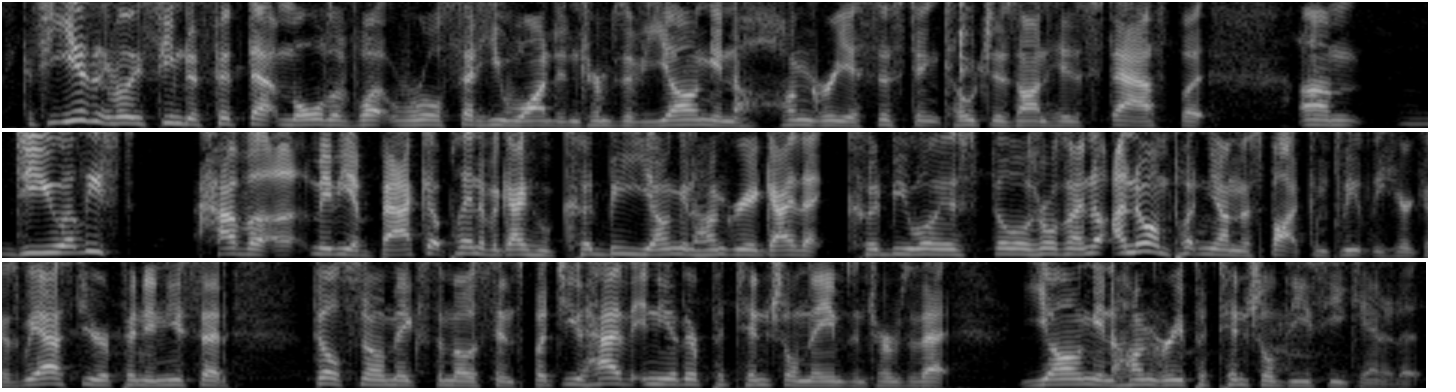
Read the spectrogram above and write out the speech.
because he doesn't really seem to fit that mold of what Rhule said he wanted in terms of young and hungry assistant coaches on his staff, but um, do you at least have a maybe a backup plan of a guy who could be young and hungry, a guy that could be willing to fill those roles? And I know I know I'm putting you on the spot completely here because we asked your opinion. You said Phil Snow makes the most sense, but do you have any other potential names in terms of that young and hungry potential DC candidate?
